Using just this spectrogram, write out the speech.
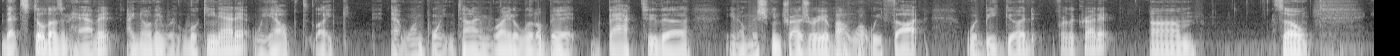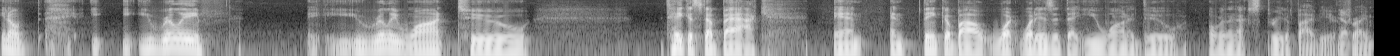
that still doesn't have it. I know they were looking at it. We helped, like, at one point in time, write a little bit back to the, you know, Michigan Treasury about what we thought would be good for the credit. Um, so, you know, y- y- you really, you really want to take a step back and and think about what what is it that you want to do over the next three to five years, Yep. right?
